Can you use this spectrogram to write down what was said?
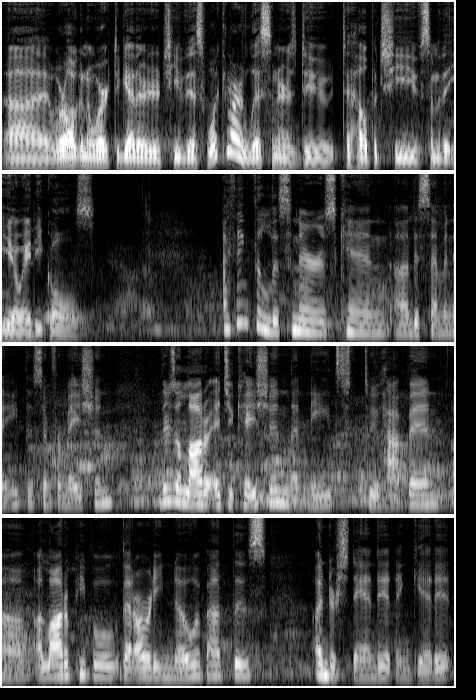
Uh, we're all going to work together to achieve this. What can our listeners do to help achieve some of the EO80 goals? I think the listeners can uh, disseminate this information. There's a lot of education that needs to happen. Um, a lot of people that already know about this understand it and get it.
